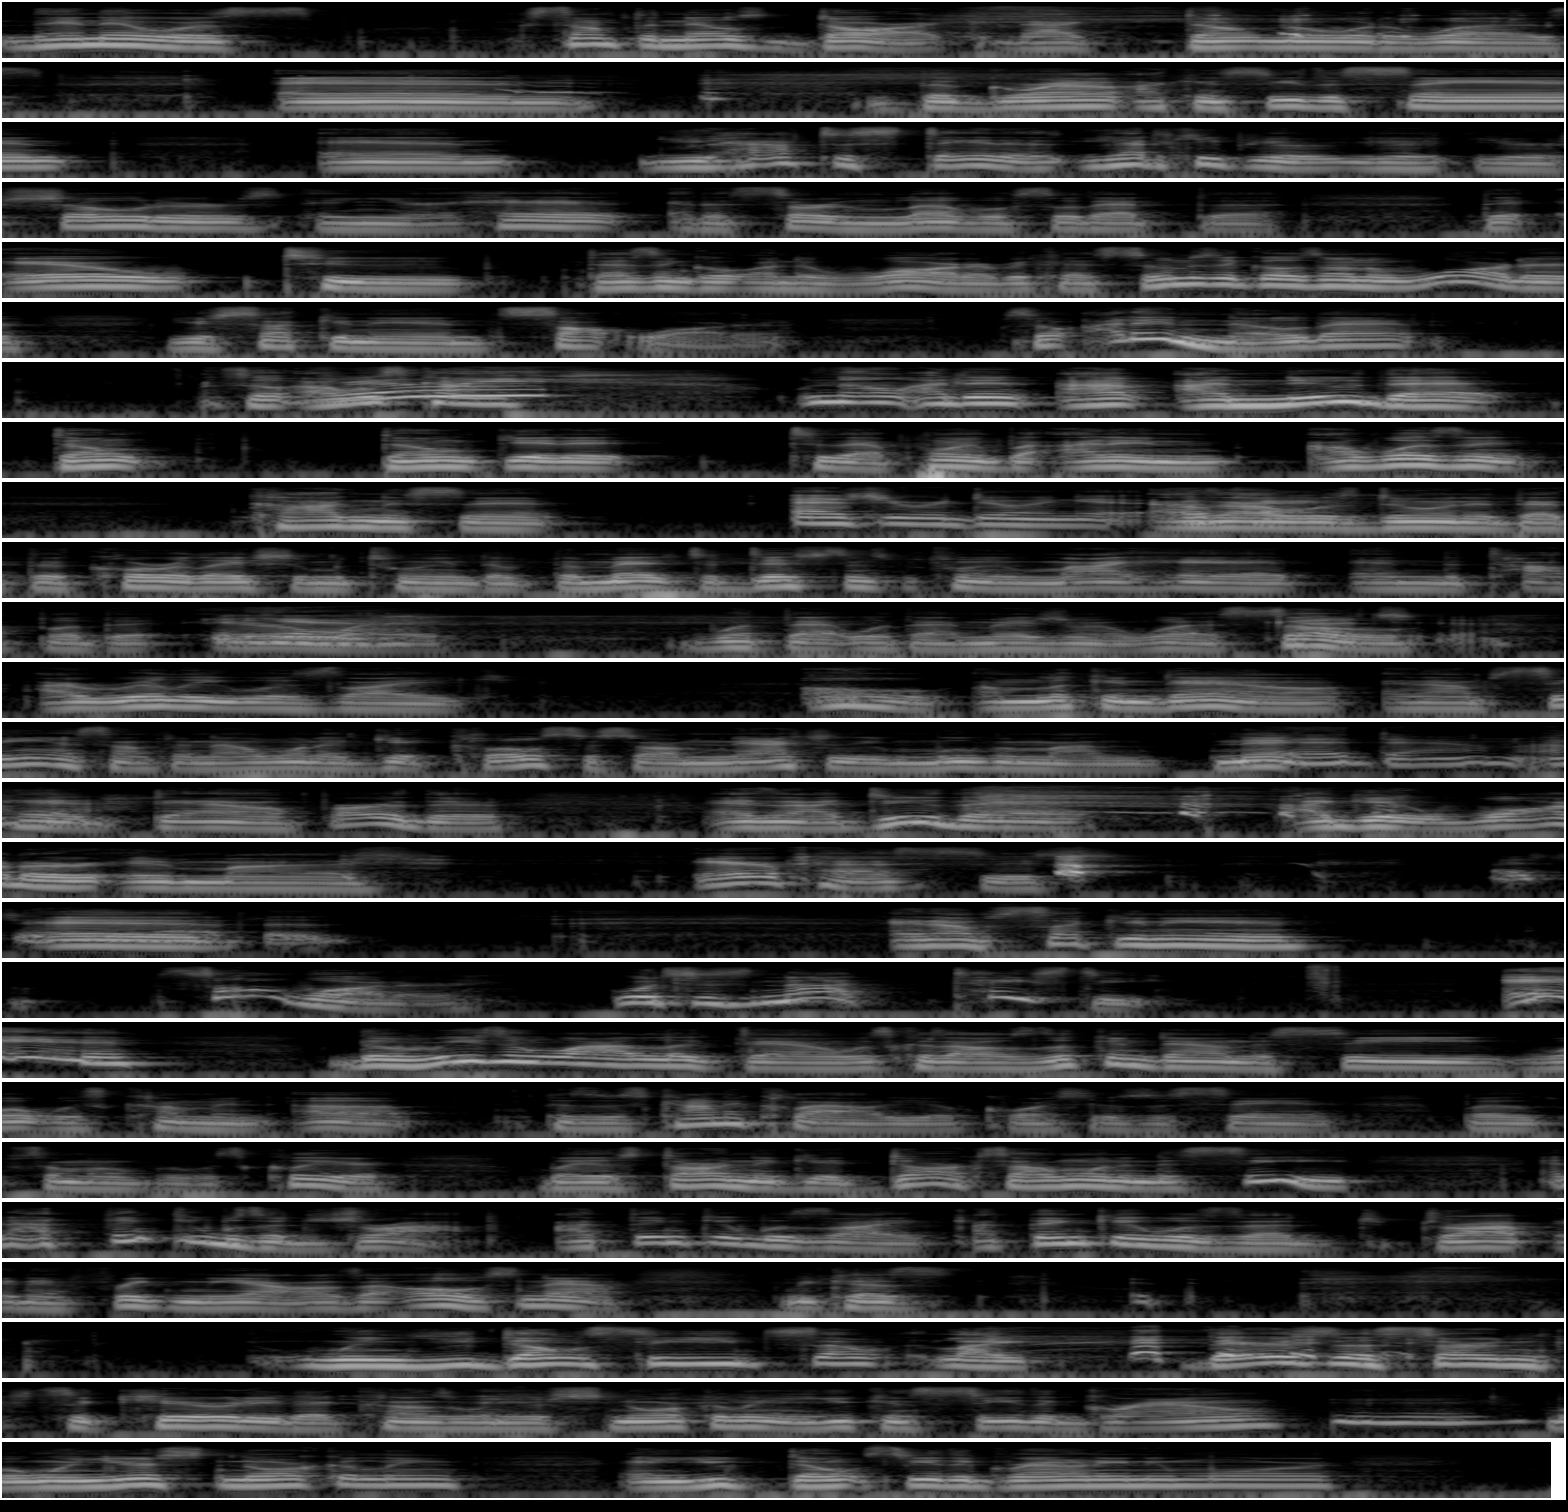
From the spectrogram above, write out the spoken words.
then there was something else dark that I don't know what it was, and the ground. I can see the sand, and you have to stay. To, you have to keep your, your your shoulders and your head at a certain level so that the the air tube doesn't go underwater. Because as soon as it goes underwater, you're sucking in salt water. So I didn't know that. So I was kind Really? of no, I didn't. I I knew that. Don't don't get it to that point, but I didn't. I wasn't cognizant As you were doing it. as I was doing it that the correlation between the the, me- the distance between my head and the top of the Yeah. airway, what that what that measurement was. So Gotcha. I really was like, oh, I'm looking down and I'm seeing something. I want to get closer, so I'm naturally moving my neck Head down. Okay. head down further. As I do that, I get water in my air passage That should And- happen. and I'm sucking in salt water, which is not tasty. And the reason why I looked down was because I was looking down to see what was coming up because it was kind of cloudy. Of course, it was a sand, but some of it was clear. But it was starting to get dark, so I wanted to see. And I think it was a drop. I think it was like I think it was a drop, and it freaked me out. I was like, "Oh snap!" Because when you don't see some like there's a certain security that comes when you're snorkeling and you can see the ground. Mm-hmm. But when you're snorkeling and you don't see the ground anymore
